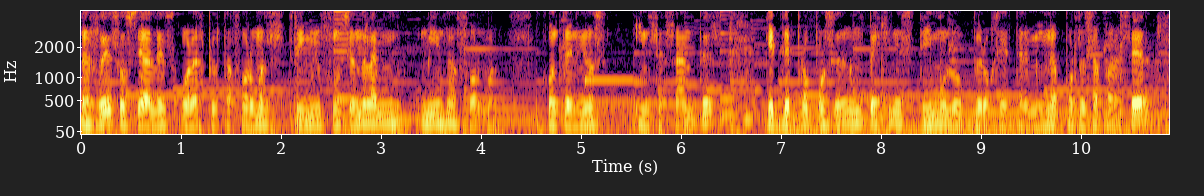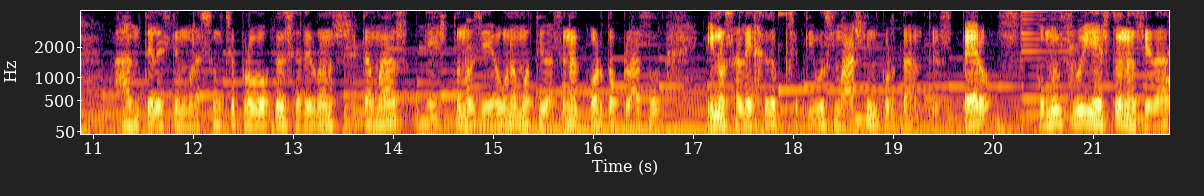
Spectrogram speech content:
Las redes sociales o las plataformas de streaming funcionan de la misma forma. Contenidos incesantes que te proporcionan un pequeño estímulo pero que termina por desaparecer ante la estimulación que provoca el cerebro necesita más, esto nos lleva a una motivación a corto plazo y nos aleja de objetivos más importantes. Pero, ¿cómo influye esto en la ansiedad?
